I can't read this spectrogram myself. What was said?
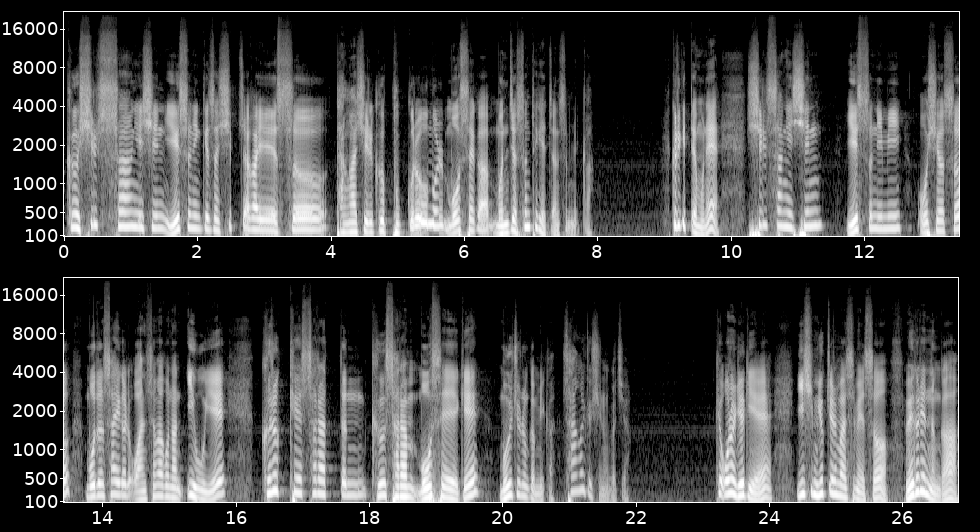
그 실상이신 예수님께서 십자가에서 당하실 그 부끄러움을 모세가 먼저 선택했지 않습니까? 그렇기 때문에 실상이신 예수님이 오셔서 모든 사역을 완성하고 난 이후에 그렇게 살았던 그 사람 모세에게 뭘 주는 겁니까? 상을 주시는 거죠. 그 오늘 여기에 26절 말씀에서 왜 그랬는가?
